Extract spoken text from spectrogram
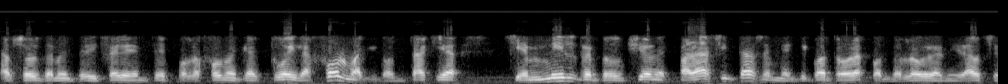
absolutamente diferente por la forma en que actúa y la forma que contagia 100.000 reproducciones parásitas en 24 horas cuando logra anidarse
